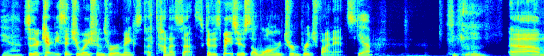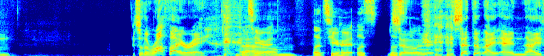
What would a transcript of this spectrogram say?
Yeah. So there can be situations where it makes a ton of sense because it's basically just a longer term bridge finance. Yep. Um, so the Roth IRA. Let's hear Um, it. Let's hear it. Let's let's so start it. set the I, and I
